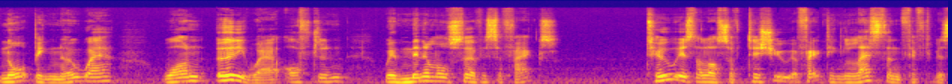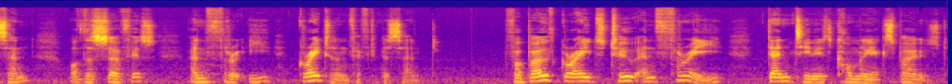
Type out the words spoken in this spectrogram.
0 being no wear, 1 early wear often with minimal surface effects, 2 is the loss of tissue affecting less than 50% of the surface and 3 greater than 50%. For both grades 2 and 3, dentine is commonly exposed.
